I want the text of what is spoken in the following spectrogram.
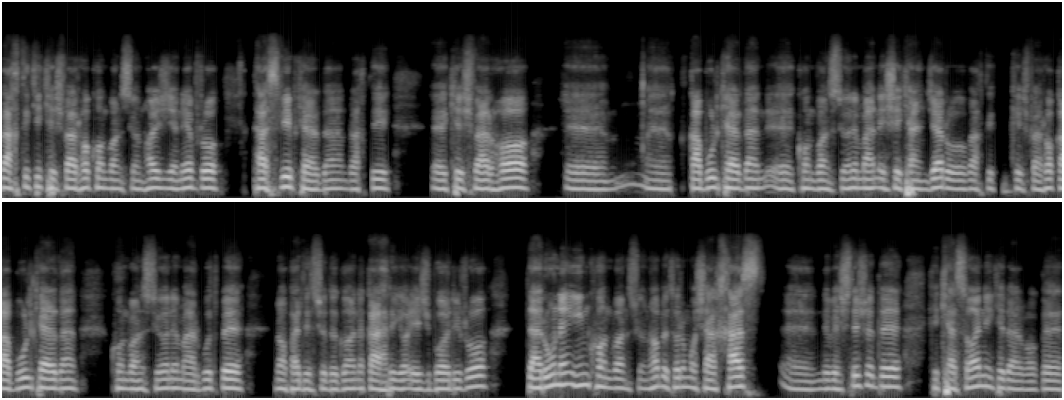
وقتی که کشورها کنوانسیون های ژنو رو تصویب کردن وقتی کشورها قبول کردن کنوانسیون منع شکنجه رو وقتی کشورها قبول کردن کنوانسیون مربوط به ناپدید شدگان قهری یا اجباری رو درون این کنوانسیون ها به طور مشخص نوشته شده که کسانی که در واقع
